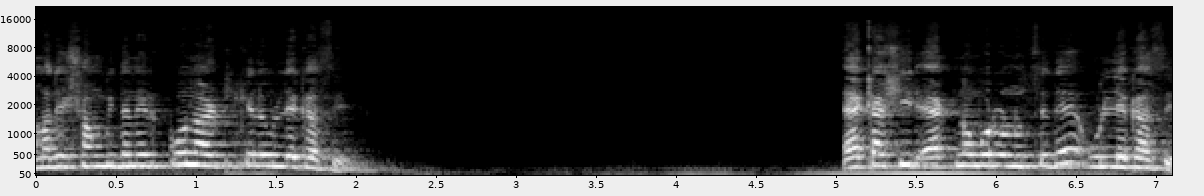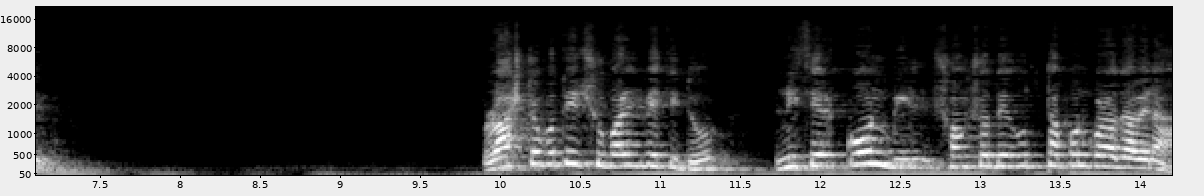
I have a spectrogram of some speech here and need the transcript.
আমাদের সংবিধানের কোন আর্টিকেলে উল্লেখ আছে? একাশির এক নম্বর অনুচ্ছেদে উল্লেখ আছে। রাষ্ট্রপতির সুপারিশ ব্যতীত নিচের কোন বিল সংসদে উত্থাপন করা যাবে না?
